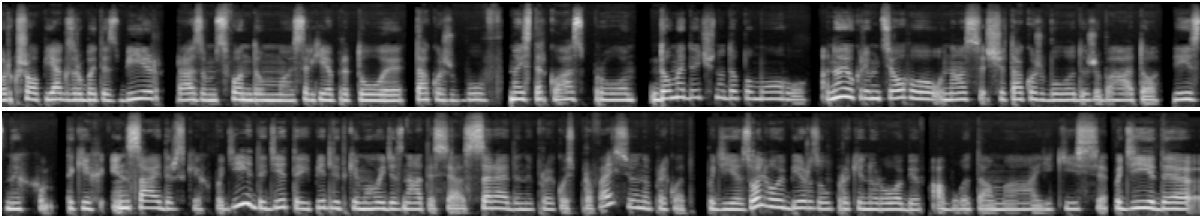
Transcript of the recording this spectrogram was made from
воркшоп, як зробити збір разом з фондом Сергія Притули. Також був майстер-клас про домедичну допомогу. Ну і окрім цього, у нас ще також було дуже багато різних таких інсайдерських подій, де діти і підлітки могли дізнатися зсередини про якусь професію, наприклад, події з Ольгою Бірзу про кіноробів, або там а, якісь події, де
